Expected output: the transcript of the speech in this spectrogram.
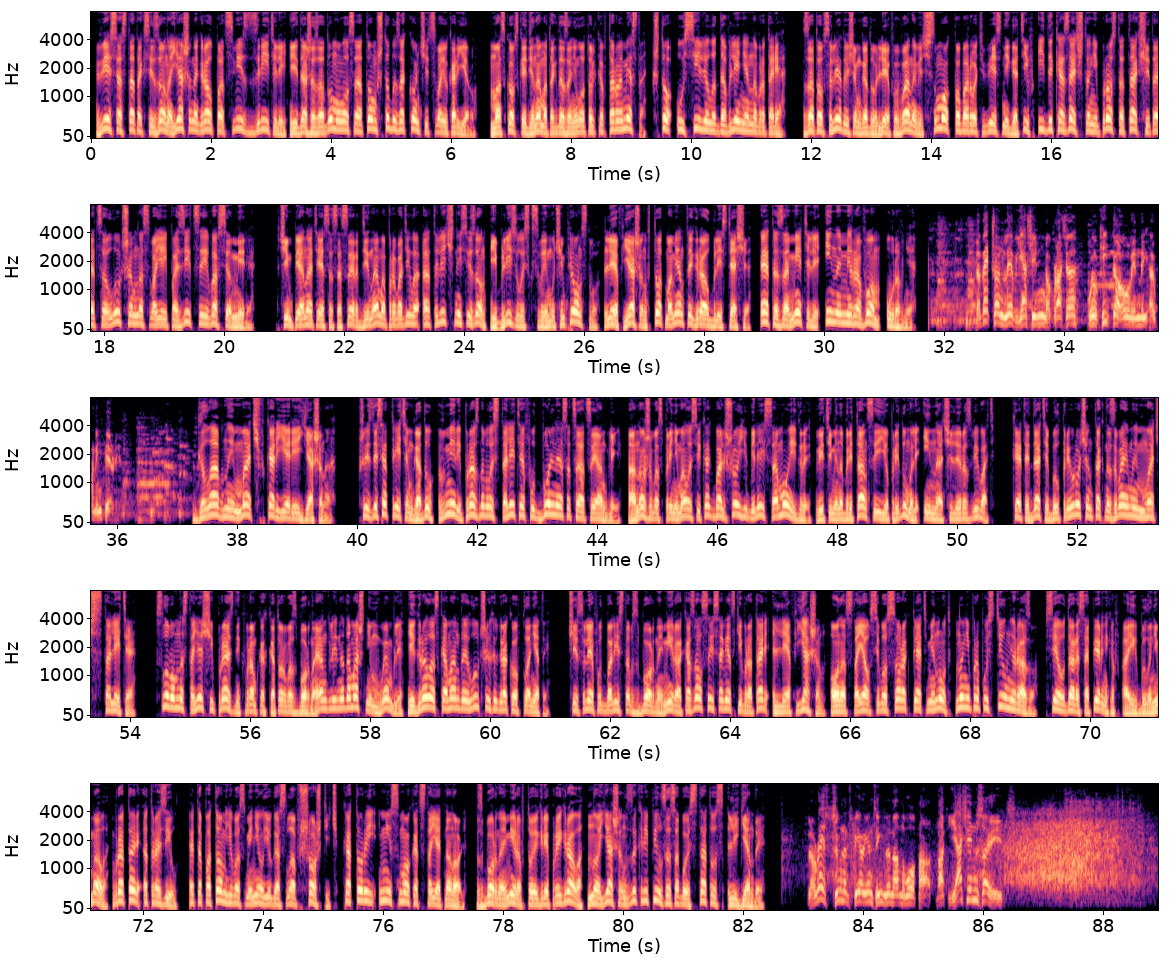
Весь остаток сезона Яшин играл под свист зрителей и даже задумывался о том, чтобы закончить свою карьеру. Московское «Динамо» тогда заняло только второе место, что усилило давление на вратаря. Зато в следующем году Лев Иванович смог побороть весь негатив и доказать, что не просто так считается лучшим на своей позиции во всем мире. В чемпионате СССР «Динамо» проводила отличный сезон и близилась к своему чемпионству. Лев Яшин в тот момент играл блестяще. Это заметили и на мировом уровне. Главный матч в карьере Яшина. В 1963 году в мире праздновалось столетие футбольной ассоциации Англии. Оно же воспринималось и как большой юбилей самой игры, ведь именно британцы ее придумали и начали развивать. К этой дате был приурочен так называемый матч столетия. Словом, настоящий праздник, в рамках которого сборная Англии на домашнем Уэмбли играла с командой лучших игроков планеты. В числе футболистов сборной мира оказался и советский вратарь Лев Яшин. Он отстоял всего 45 минут, но не пропустил ни разу. Все удары соперников, а их было немало, вратарь отразил. Это потом его сменил Югослав Шошкич, который не смог отстоять на ноль. Сборная мира в той игре проиграла, но Яшин закрепил за собой статус легенды. The rest soon experience England on the warpath, but Yashin saves.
